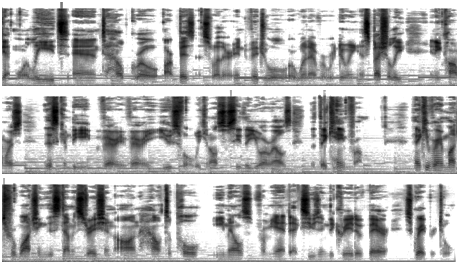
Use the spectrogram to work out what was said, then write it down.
get more leads, and to help grow our business, whether individual or whatever we're doing, especially in e-commerce. This can be very, very useful. We can also see the URLs that they came from. Thank you very much for watching this demonstration on how to pull emails from Yandex using the Creative Bear Scraper tool.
